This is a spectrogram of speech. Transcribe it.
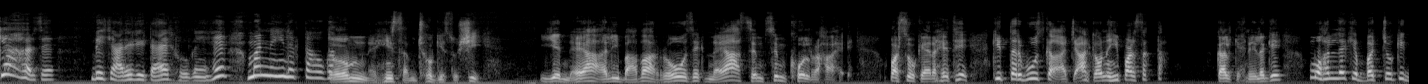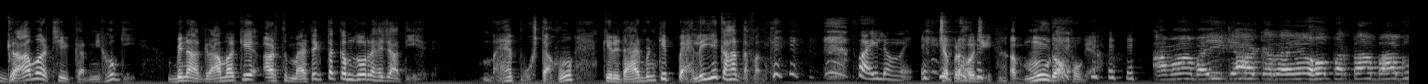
क्या हर्ज है? बेचारे रिटायर हो गए हैं। मन नहीं लगता होगा। तुम नहीं समझोगी सुशी। ये नया अली बाबा रोज एक नया सिमसिम खोल रहा है। परसों कह रहे थे कि तरबूज का अचार क्यों नहीं पढ़ सकता? कल कहने लगे मोहल्ले के बच्चों की ग्रामर ठीक करनी होगी। बिना ग्रामर के अर्थमेटिक तक कमज़ोर रह जाती है। मैं पूछता हूँ कि रिटायरमेंट के पहले ये कहाँ दफन थे? फाइलों में। चुप रहो जी अब मूड ऑफ़ हो गया। अमा भाई क्या कर रहे हो प्रताप बाबू?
